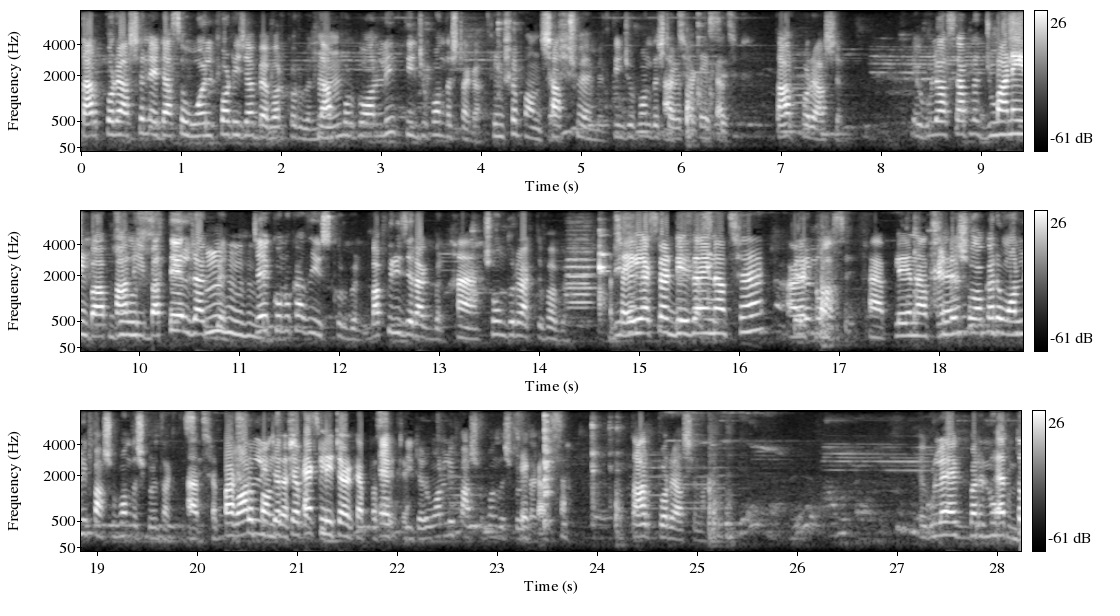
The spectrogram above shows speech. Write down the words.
তারপরে আসেন এটা আছে ওয়েল পট হিসাবে ব্যবহার করবেন। দাম পড়বে অনলি তিনশো পঞ্চাশ টাকা। তিনশো পঞ্চাশ। সাতশো এম এল তিনশো পঞ্চাশ টাকা আচ্ছা, থাকতেছে তারপরে আসেন। এগুলো আছে আপনার জুস বা পানি বা তেল রাখবেন। যে কোনো কাজে ইউজ করবেন বা ফ্রিজে রাখবেন। হ্যাঁ। সুন্দর রাখতে পারবেন। আচ্ছা এই একটা ডিজাইন আছে। আর একটা- আছে। হ্যাঁ প্লেন আছে। সহকারে অনলি পাঁচশো পঞ্চাশ করে থাকতেছে। আচ্ছা, 550 এক লিটার অনলি করে থাকতেছে। তারপরে আসে না এগুলা একবারে নতুন এত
